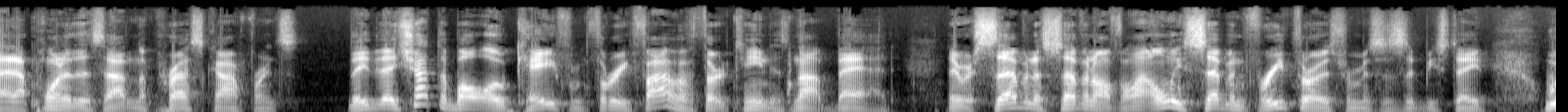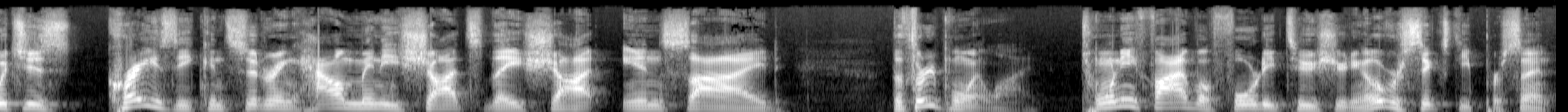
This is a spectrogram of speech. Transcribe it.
and I pointed this out in the press conference. They, they shot the ball okay from three. Five of 13 is not bad. They were seven to seven off the line, only seven free throws for Mississippi State, which is crazy considering how many shots they shot inside the three point line. 25 of 42 shooting, over 60%.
